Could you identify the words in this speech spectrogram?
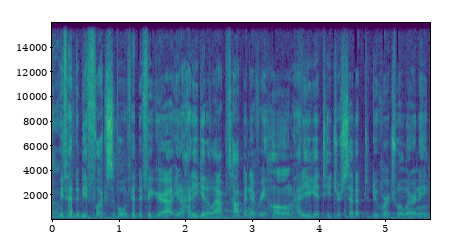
Yeah. We've had to be flexible. We've had to figure out, you know, how do you get a laptop in every home? How do you get teachers set up to do virtual learning?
